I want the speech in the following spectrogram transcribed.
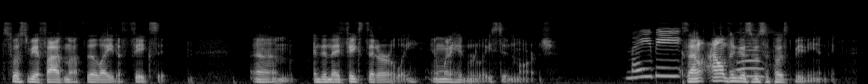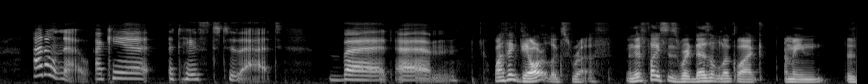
It's supposed to be a five month delay to fix it, um, and then they fixed it early and went ahead and released it in March. Maybe Because I don't, I don't think this was supposed to be the ending. I don't know. I can't attest to that. But um Well, I think the art looks rough. I mean, there's places where it doesn't look like. I mean, there's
